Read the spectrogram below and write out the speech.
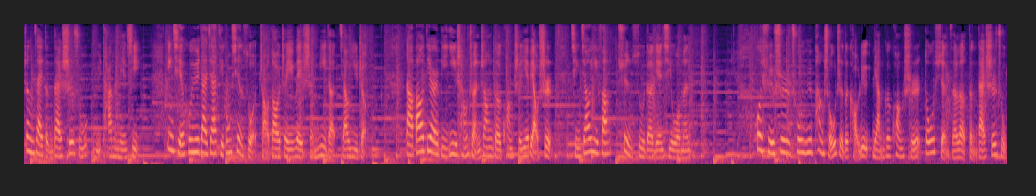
正在等待失主与他们联系。并且呼吁大家提供线索，找到这一位神秘的交易者。打包第二笔异常转账的矿池也表示，请交易方迅速的联系我们。或许是出于胖手指的考虑，两个矿池都选择了等待失主。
